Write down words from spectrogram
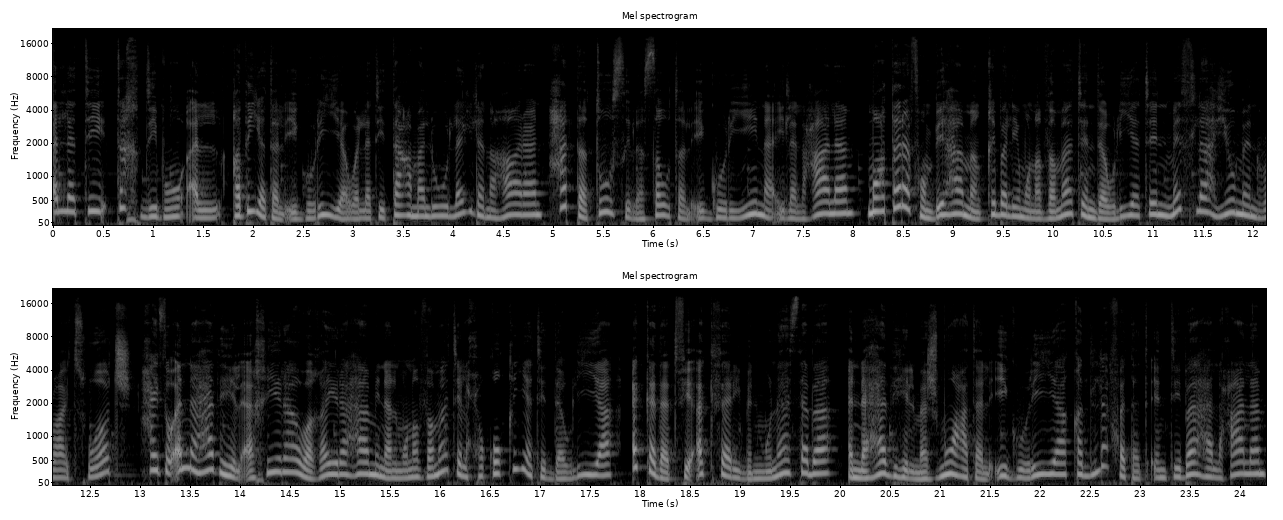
التي تخدم القضية الإيغورية والتي تعمل ليل نهارا حتى توصل صوت الإيغوريين إلى العالم معترف بها من قبل منظمات دولية مثل Human Rights Watch حيث أن هذه الأخيرة وغيرها من المنظمات الحقوقية الدولية أكدت في أكثر من مناسبة أن هذه المجموعة الإيغورية قد لفتت انتباه العالم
